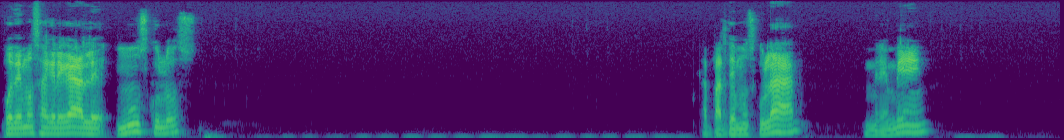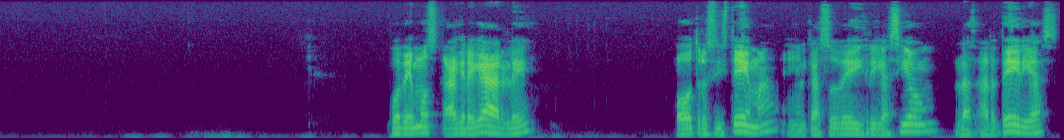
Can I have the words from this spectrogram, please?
Podemos agregarle músculos. La parte muscular. Miren bien. Podemos agregarle otro sistema, en el caso de irrigación, las arterias.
